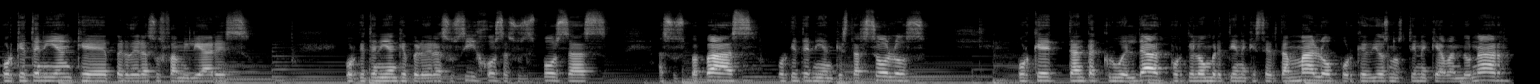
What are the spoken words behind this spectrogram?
¿Por qué tenían que perder a sus familiares? ¿Por qué tenían que perder a sus hijos, a sus esposas, a sus papás? ¿Por qué tenían que estar solos? ¿Por qué tanta crueldad? ¿Por qué el hombre tiene que ser tan malo? ¿Por qué Dios nos tiene que abandonar?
